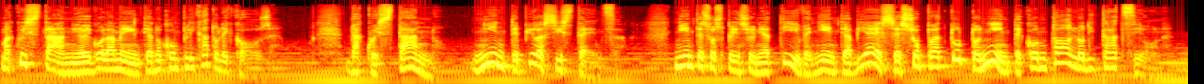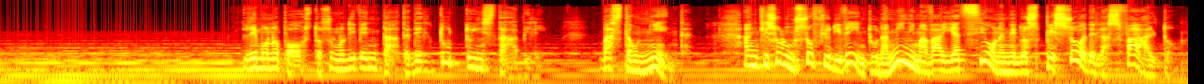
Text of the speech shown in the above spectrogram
ma quest'anno i regolamenti hanno complicato le cose. Da quest'anno niente più assistenza, niente sospensioni attive, niente ABS e soprattutto niente controllo di trazione. Le monoposto sono diventate del tutto instabili. Basta un niente, anche solo un soffio di vento, una minima variazione nello spessore dell'asfalto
